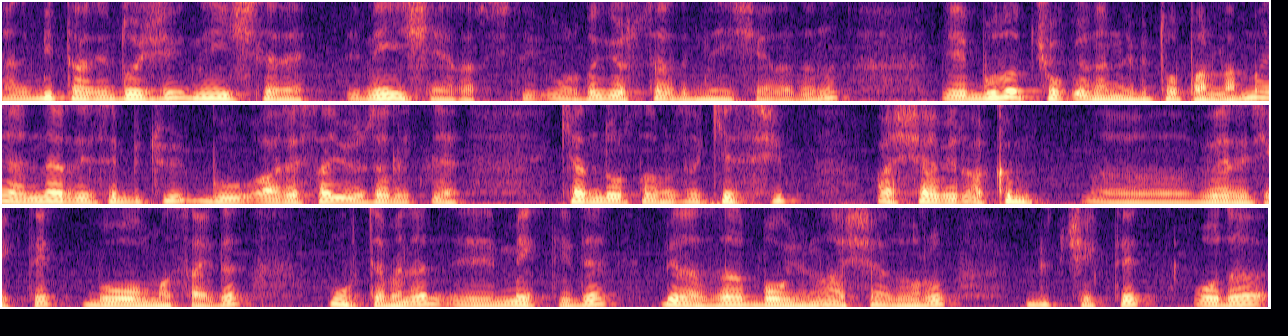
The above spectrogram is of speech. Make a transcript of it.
Yani bir tane doji ne işlere ne işe yarar işte orada gösterdim ne işe yaradığını. E, bu da çok önemli bir toparlanma. Yani neredeyse bütün bu RSI özellikle kendi ortamımızda kesişip aşağı bir akım e, verecekti. Bu olmasaydı muhtemelen e, MACD'de biraz daha boynunu aşağı doğru bükecekti. O da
